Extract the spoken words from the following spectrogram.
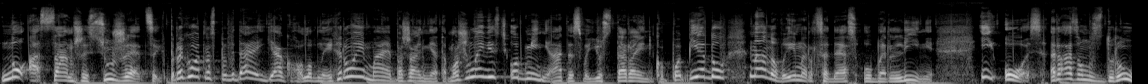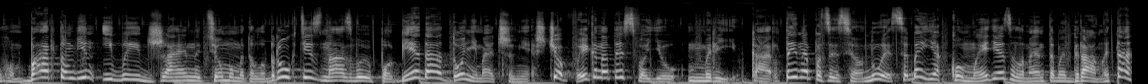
Ну а сам же сюжет цих пригод розповідає, як головний герой має бажання та можливість обміняти свою стареньку побєду на новий мерседес у Берліні. І ось разом з другом Бартом він і виїжджає на цьому металобрухті з назвою Побєда до Німеччини, щоб виконати свою мрію. Картина позиціонує себе як комедія з елементами драми. Та,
